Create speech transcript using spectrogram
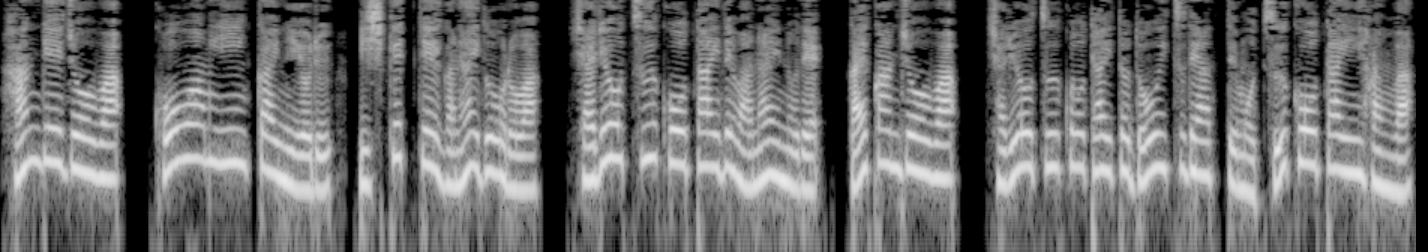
判例上は公安委員会による意思決定がない道路は車両通行帯ではないので外観上は車両通行帯と同一であっても通行帯違反は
